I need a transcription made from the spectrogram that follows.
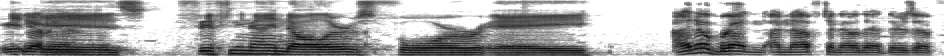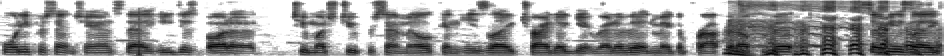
It Yeah, is fifty nine dollars for a. I know Brett enough to know that there's a 40% chance that he just bought a too much 2% milk and he's like trying to get rid of it and make a profit off of it. So he's like,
